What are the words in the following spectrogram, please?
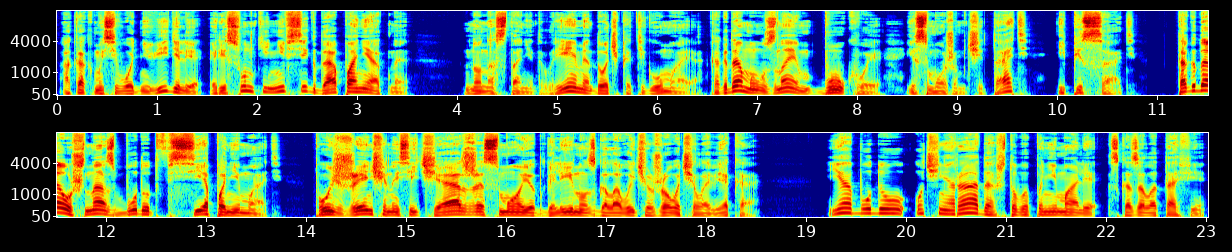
а как мы сегодня видели, рисунки не всегда понятны. Но настанет время, дочка Тигумая, когда мы узнаем буквы и сможем читать и писать. Тогда уж нас будут все понимать. Пусть женщины сейчас же смоют глину с головы чужого человека. «Я буду очень рада, чтобы понимали», — сказала Тафи.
